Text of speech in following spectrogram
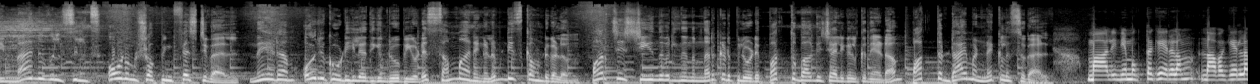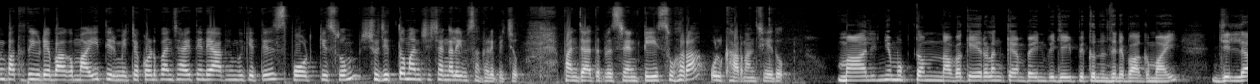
Emmanuel silks Onam shopping festival നേടാം ഒരു കോടിയിലധികം രൂപയുടെ സമ്മാനങ്ങളും ഡിസ്കൗണ്ടുകളും. പർച്ചേസ് ചെയ്യുന്നവരിൽ നിന്നും നറുക്കെടുപ്പിലൂടെ പത്ത് ഭാഗ്യശാലികൾക്ക് നേടാം പത്ത് ഡയമണ്ട് നെക്ലസുകൾ മാലിന്യമുക്ത കേരളം നവകേരളം പദ്ധതിയുടെ ഭാഗമായി തിരുമിറ്റക്കോട് പഞ്ചായത്തിന്റെ ആഭിമുഖ്യത്തിൽ സ്പോർട് കിസും ശുചിത്വ മനുഷ്യശങ്കലയും സംഘടിപ്പിച്ചു. പഞ്ചായത്ത് പ്രസിഡന്റ് ടി സുഹറ ഉദ്ഘാടനം ചെയ്തു. മാലിന്യമുക്തം നവകേരളം ക്യാമ്പയിൻ വിജയിപ്പിക്കുന്നതിന്റെ ഭാഗമായി ജില്ലാ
